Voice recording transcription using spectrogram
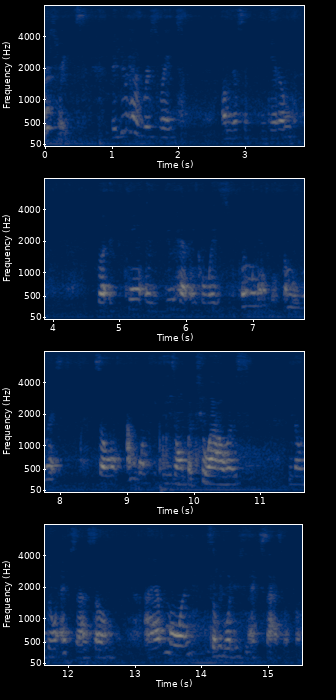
wrist weights. They do have wrist weights. Um, just if you can get them. But if you can't, and you do have ankle weights, put them on your ankles. I mean wrists. So I'm going to keep these on for two hours. You know, doing exercise. So I have them on. So we're going to do some exercise with them.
